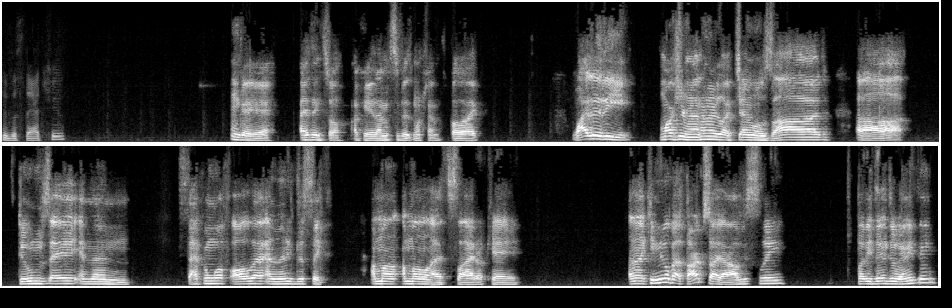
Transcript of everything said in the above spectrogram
to the statue? Okay, yeah, I think so. Okay, that makes a bit more sense. But like, why did he Martian Manhunter like General Zod, uh, Doomsday, and then Steppenwolf, all that, and then he just like, I'm gonna I'm gonna let it slide, okay? And like he knew about Darkseid, obviously, but he didn't do anything.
